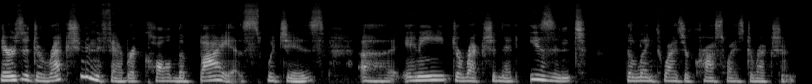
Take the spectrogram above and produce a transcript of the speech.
There's a direction in the fabric called the bias, which is uh, any direction that isn't the lengthwise or crosswise direction.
